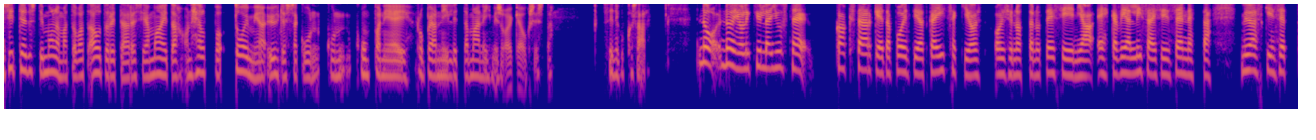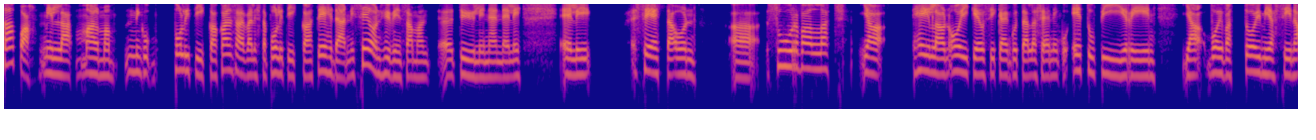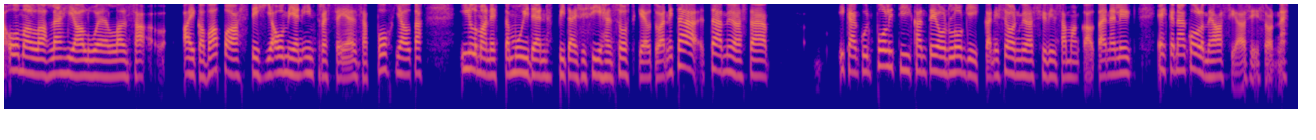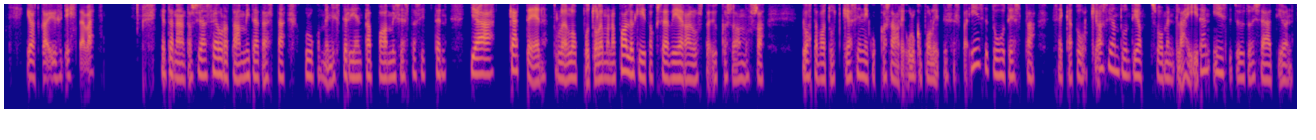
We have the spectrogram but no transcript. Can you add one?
ja sitten tietysti molemmat ovat autoritäärisiä maita. On helppo toimia yhdessä, kun, kun kumppani ei rupea nillittämään ihmisoikeuksista. Sinne Kukkasaari. No, noi oli kyllä just ne kaksi tärkeää pointtia, jotka itsekin olisin ottanut esiin ja ehkä vielä lisäisin sen, että myöskin se tapa, millä maailman niin kuin politiikkaa, kansainvälistä politiikkaa tehdään, niin se on hyvin samantyylinen. Eli, eli se, että on äh, suurvallat ja heillä on oikeus ikään kuin tällaiseen niin kuin etupiiriin ja voivat toimia siinä omalla lähialueellansa aika vapaasti ja omien intressejensä pohjalta ilman, että muiden pitäisi siihen sotkeutua. Niin tämä, tämä myös tämä ikään kuin politiikan teon logiikka, niin se on myös hyvin samankaltainen. Eli ehkä nämä kolme asiaa siis on ne, jotka yhdistävät. Ja tänään tosiaan seurataan, mitä tästä ulkoministerien tapaamisesta sitten jää käteen. Tulee lopputulemana. Paljon kiitoksia vierailusta Ykkösaamussa johtava tutkija Sini Kukkasaari ulkopoliittisesta instituutista sekä Turkki-asiantuntija Suomen Lähi-idän instituutin säätiön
